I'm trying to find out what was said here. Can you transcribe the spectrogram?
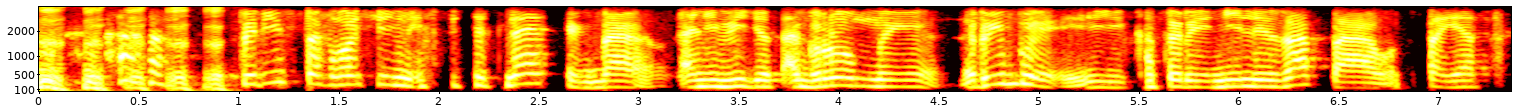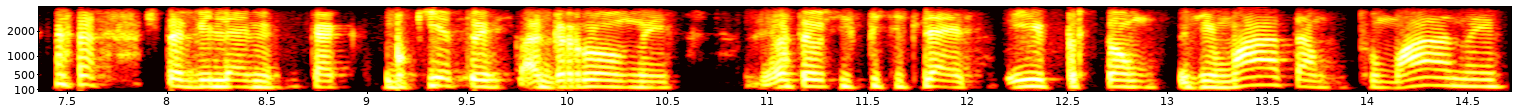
Туристов очень впечатляет, когда они видят огромные рыбы, которые не лежат, а вот стоят штабелями, как букеты огромные. Это очень впечатляет. И при том зима, там туманы,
